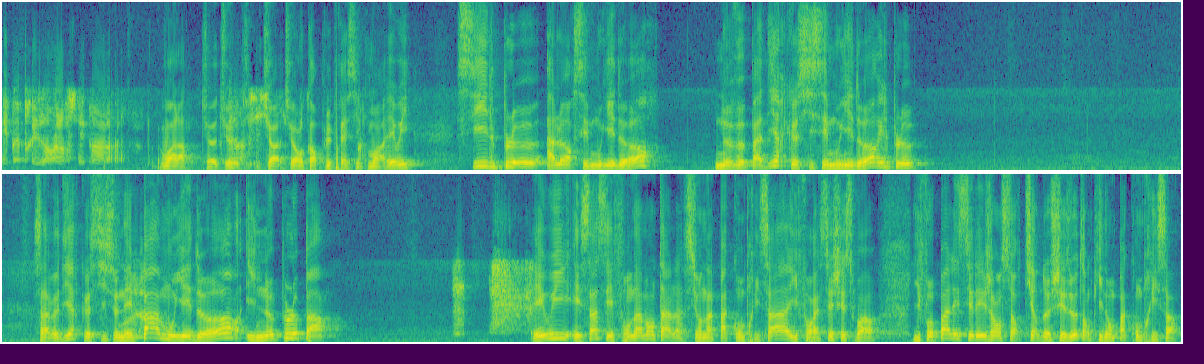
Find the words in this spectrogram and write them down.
n'est pas présent, alors ce n'est pas un... Voilà, tu, tu, tu, tu, es encore plus précis que moi. Et oui, s'il pleut, alors c'est mouillé dehors. ne veut pas dire que si c'est mouillé dehors, il pleut. Ça veut dire que si ce n'est pas mouillé dehors, il ne pleut pas. Et oui, et ça c'est fondamental. Si on n'a pas compris ça, il faut rester chez soi. Il ne faut pas laisser les gens sortir de chez eux tant qu'ils n'ont pas compris ça.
